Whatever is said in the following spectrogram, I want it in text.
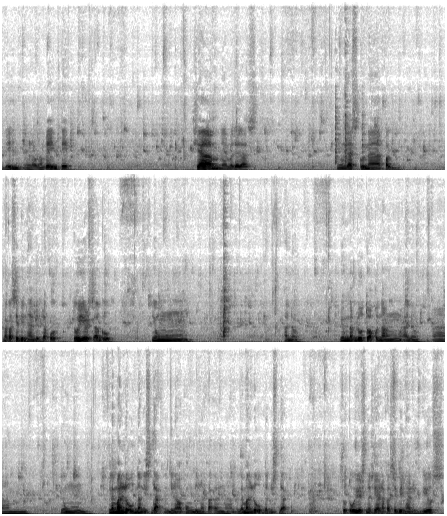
din, wala kang 20. Siyam, yan madalas. Yung last ko na pag naka 700 ako, 2 years ago, yung ano, yung nagluto ako ng ano, um, yung laman loob ng isda, yung ginawa kong ginataan na laman loob ng isda. So 2 years na siya, naka 700 views.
